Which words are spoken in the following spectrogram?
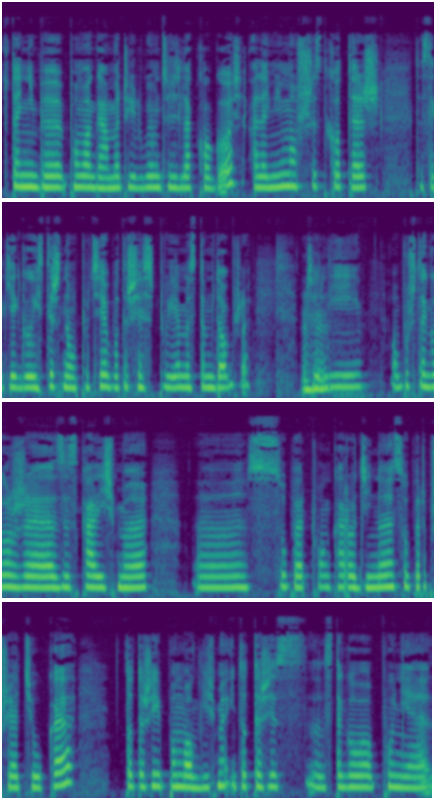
Tutaj niby pomagamy, czyli robimy coś dla kogoś, ale mimo wszystko też to jest takie egoistyczne uczucie, bo też się czujemy z tym dobrze. Mhm. Czyli oprócz tego, że zyskaliśmy e, super członka rodziny, super przyjaciółkę, to też jej pomogliśmy i to też jest, z tego płynie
